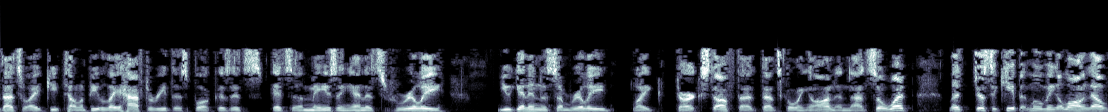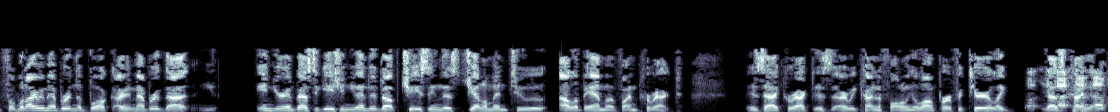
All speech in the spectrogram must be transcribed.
that's why I keep telling people they have to read this book because it's it's amazing and it's really you get into some really like dark stuff that that's going on in that. So what? Let just to keep it moving along. Now, from what I remember in the book, I remember that in your investigation you ended up chasing this gentleman to Alabama, if I'm correct. Is that correct? Is are we kind of following along perfect here? Like uh, that's kind of.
